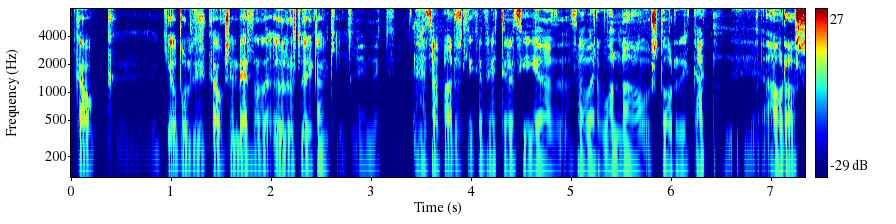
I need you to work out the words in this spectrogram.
skák geopolítisk skák sem er það augljóslega í gangi. Einmitt. Það bárust líka fréttir af því að það væri von á stóru gagn árás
